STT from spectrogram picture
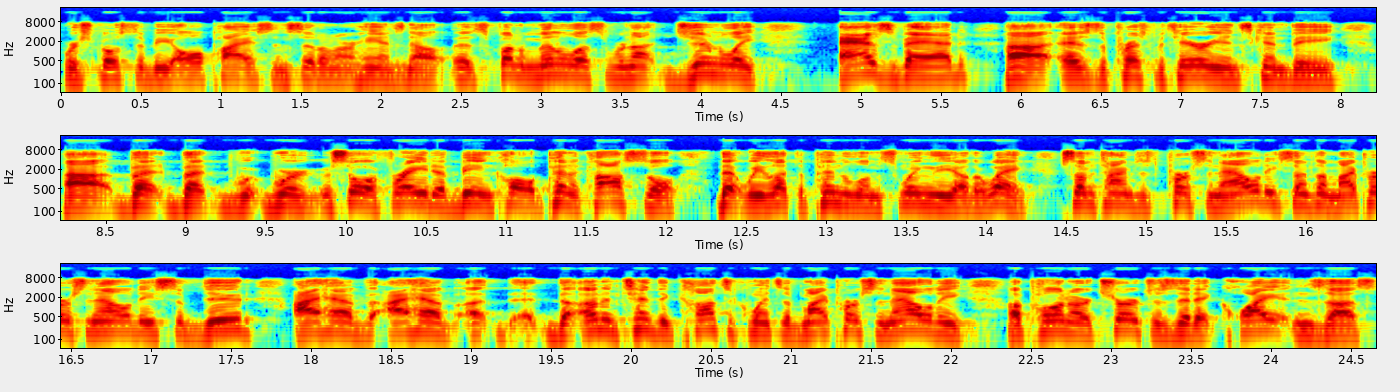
we're supposed to be all pious and sit on our hands. Now, as fundamentalists, we're not generally as bad uh, as the Presbyterians can be, uh, but but we're so afraid of being called Pentecostal that we let the pendulum swing the other way. Sometimes it's personality. Sometimes my personality is subdued. I have I have uh, the unintended consequence of my personality upon our church is that it quietens us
